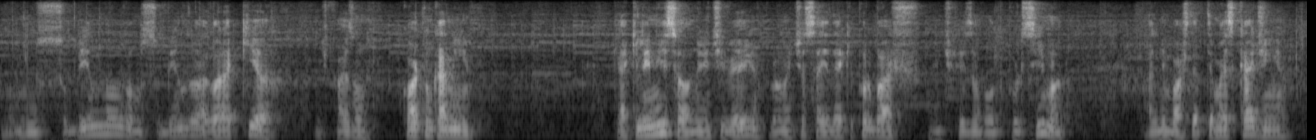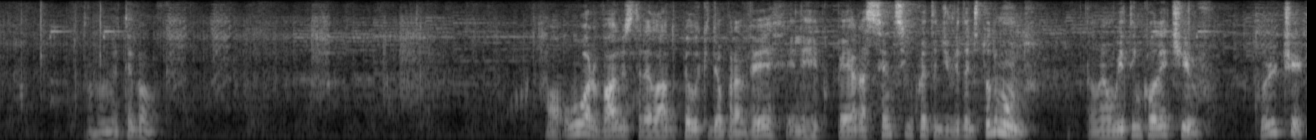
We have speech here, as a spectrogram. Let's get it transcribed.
Vamos subindo, vamos subindo. Agora aqui, ó, a gente faz um... Corta um caminho. Que é aquele início, onde a gente veio. Provavelmente a saída é aqui por baixo. A gente fez a volta por cima. Ali embaixo deve ter uma escadinha. Vamos meter bom. Ó, o orvalho estrelado, pelo que deu para ver, ele recupera 150 de vida de todo mundo. Então é um item coletivo. Curti.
